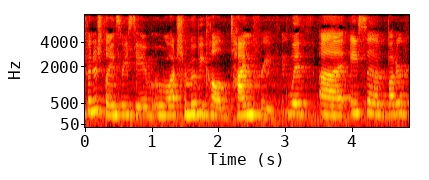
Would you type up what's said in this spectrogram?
finished playing Spaceteam. We watched a movie called Time Freak with uh, Asa Butter.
